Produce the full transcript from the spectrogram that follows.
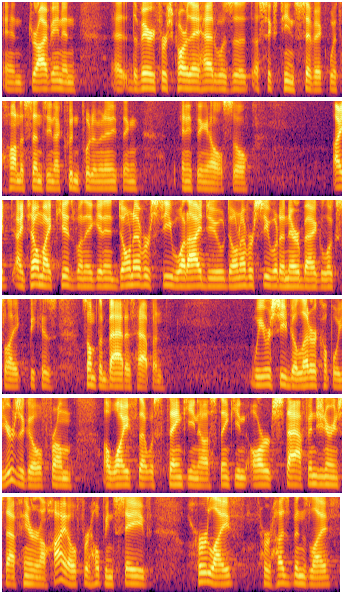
and driving and uh, the very first car they had was a, a 16 Civic with Honda Sensing. I couldn't put them in anything, anything else. So I, I tell my kids when they get in, don't ever see what I do. Don't ever see what an airbag looks like because something bad has happened. We received a letter a couple years ago from a wife that was thanking us, thanking our staff, engineering staff here in Ohio, for helping save her life, her husband's life,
